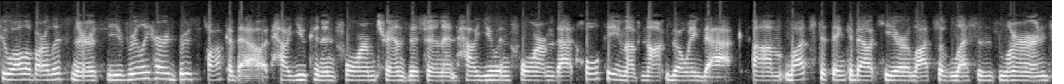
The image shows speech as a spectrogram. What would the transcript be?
to all of our listeners, you've really heard Bruce talk about how you can inform transition and how you inform that whole theme of not going back. Um, lots to think about here, lots of lessons learned.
